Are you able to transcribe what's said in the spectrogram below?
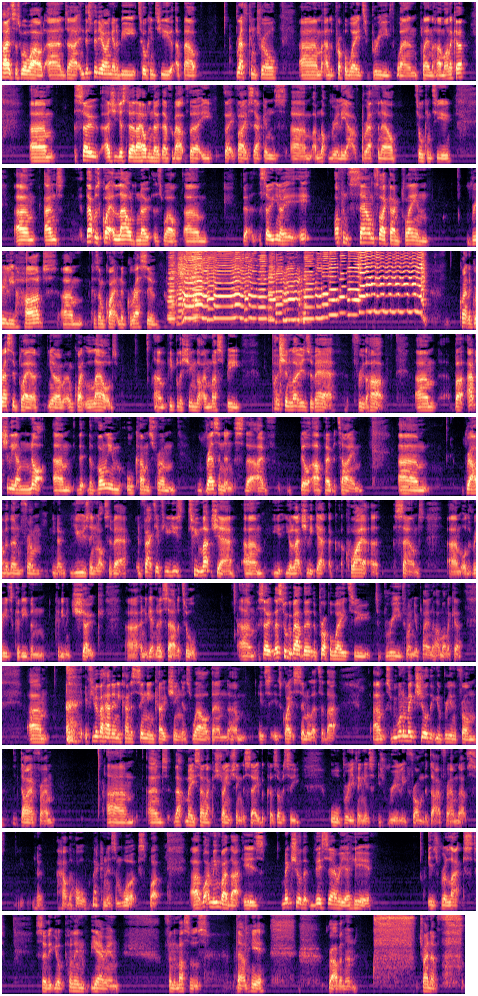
Hi, this is Will Wilde, and uh, in this video I'm going to be talking to you about breath control um, and the proper way to breathe when playing the harmonica. Um, so, as you just heard, I held a note there for about 30, 35 seconds. Um, I'm not really out of breath now talking to you. Um, and that was quite a loud note as well. Um, so, you know, it, it often sounds like I'm playing really hard because um, I'm quite an aggressive. Quite an aggressive player, you know. I'm, I'm quite loud. Um, people assume that I must be pushing loads of air through the harp, um, but actually I'm not. Um, the the volume all comes from resonance that I've built up over time. Um, rather than from you know using lots of air. In fact, if you use too much air, um, you, will actually get a, a quieter sound, um, or the reeds could even could even choke, uh, and you get no sound at all. Um, so let's talk about the, the proper way to, to breathe when you're playing harmonica. Um, if you ever had any kind of singing coaching as well, then um, it's it's quite similar to that. Um, so we want to make sure that you're breathing from the diaphragm um, and that may sound like a strange thing to say because obviously all breathing is, is really from the diaphragm. That's you know how the whole mechanism works. But uh, what I mean by that is make sure that this area here is relaxed so that you're pulling the air in from the muscles down here rather than trying to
